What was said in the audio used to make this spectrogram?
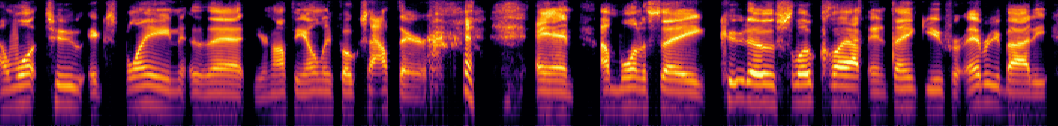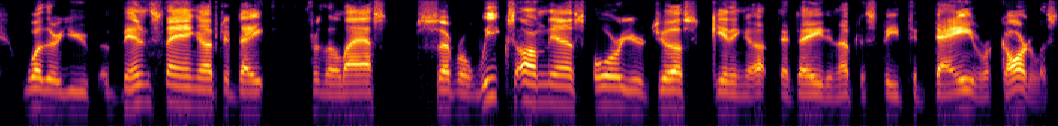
I want to explain that you're not the only folks out there. and I want to say kudos, slow clap, and thank you for everybody, whether you've been staying up to date for the last several weeks on this or you're just getting up to date and up to speed today, regardless.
